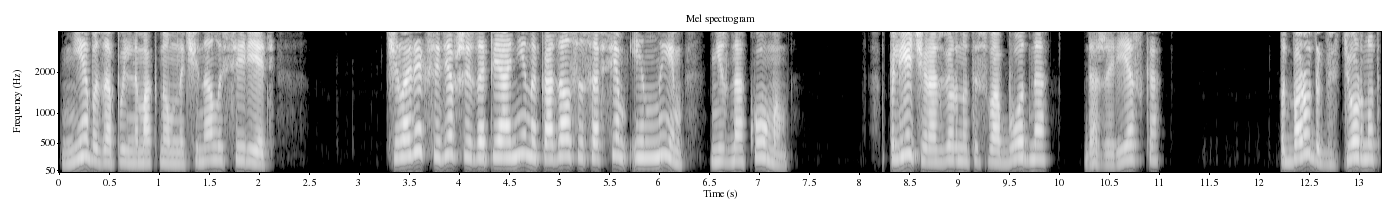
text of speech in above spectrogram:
Небо за пыльным окном начинало сереть. Человек, сидевший за пианино, казался совсем иным, незнакомым. Плечи развернуты свободно, даже резко. Подбородок вздернут,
